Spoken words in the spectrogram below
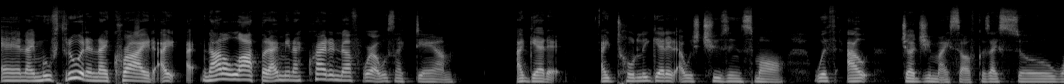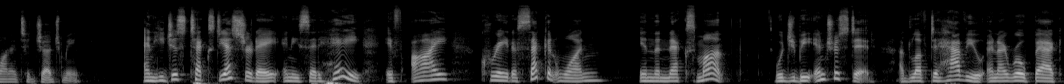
And I moved through it and I cried. I, I not a lot, but I mean, I cried enough where I was like, Damn, I get it. I totally get it. I was choosing small without judging myself because I so wanted to judge me. And he just texted yesterday and he said, Hey, if I create a second one in the next month, would you be interested? I'd love to have you. And I wrote back,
